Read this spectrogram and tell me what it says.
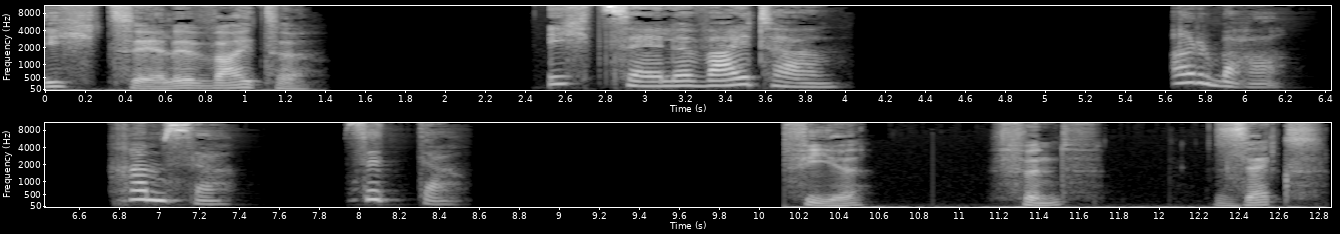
Ich zähle weiter. ich zähle weiter, أربعة خمسة ستة Vier, fünf, sechs,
